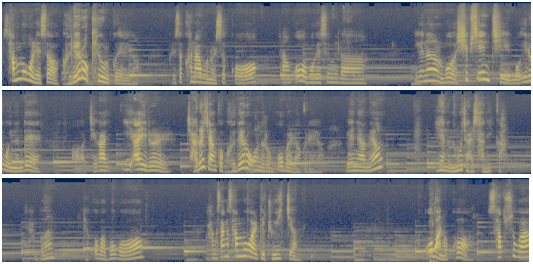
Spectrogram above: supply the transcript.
삽목을 해서 그대로 키울 거예요. 그래서 큰 화분을 썼고, 자, 한번 꼽아 보겠습니다. 이거는 뭐 10cm 뭐 이러고 있는데, 어, 제가 이 아이를 자르지 않고 그대로 오늘은 꼽으려고 그래요. 왜냐하면 얘는 너무 잘 사니까. 자, 한번 꼽아보고, 항상 삽목할 때 주의점. 꼽아놓고 삽수가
